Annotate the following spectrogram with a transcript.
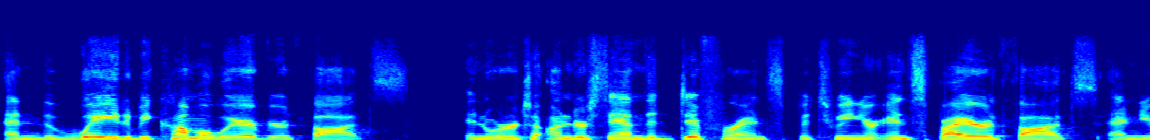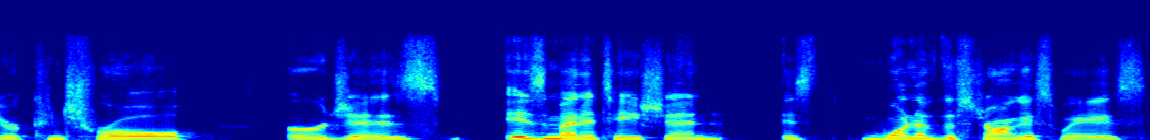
And the way to become aware of your thoughts in order to understand the difference between your inspired thoughts and your control urges is meditation is one of the strongest ways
